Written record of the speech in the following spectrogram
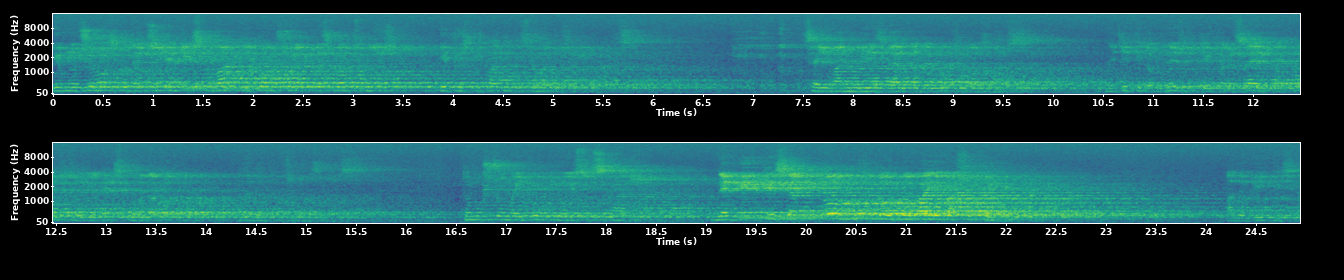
І вночі, Господи, чи я дійсно вартий того, що я пройшов ніч і приступати до сьогоднішньої праці. Це Євангеліє звернення до кожного з нас. Не тільки до книжників, фарисеїв, апостолів, юдейського народу, але до кожного з нас. Тому що в майбутньому Ісус каже, не бійтеся того, хто вбиває вашу тіло. Але бійтеся,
